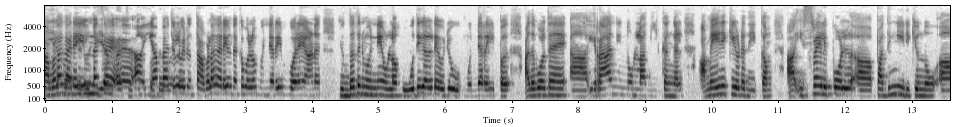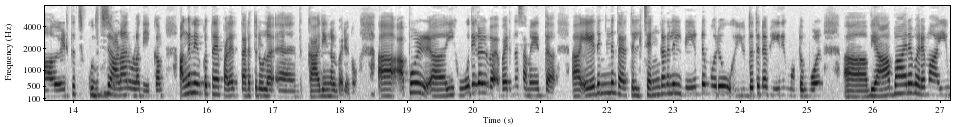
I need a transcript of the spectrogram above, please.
തവള കരയുന്നൊക്കെ ഇയാൻ ബാറ്റുകൾ വരും തവള കരയുന്നൊക്കെ ഉള്ള മുന്നറിയിപ്പ് പോലെയാണ് യുദ്ധത്തിന് മുന്നേ ഉള്ള ഹൂതികളുടെ ഒരു മുന്നറിയിപ്പ് അതുപോലെ തന്നെ ഇറാൻ ഇറാനിൽ നിന്നുള്ള നീക്കങ്ങൾ അമേരിക്കയുടെ നീക്കം ഇസ്രായേൽ ഇപ്പോൾ പതുങ്ങിയിരിക്കുന്നു എടുത്ത് കുതിച്ചു ചാടാനുള്ള നീക്കം അങ്ങനെയൊക്കെ തന്നെ പല തരത്തിലുള്ള കാര്യങ്ങൾ വരുന്നു. അപ്പോൾ ഈ ഹൂതികൾ വരുന്ന സമയത്ത് ഏതെങ്കിലും തരത്തിൽ ചെങ്കടലിൽ വീണ്ടും ഒരു യുദ്ധത്തിന്റെ ഭീതി കൂട്ടുമ്പോൾ വ്യാപാരപരമായും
